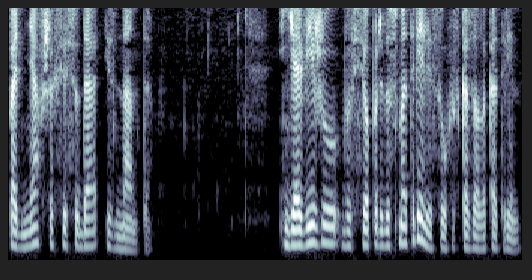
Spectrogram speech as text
поднявшихся сюда из Нанта. «Я вижу, вы все предусмотрели», — сухо сказала Катрин.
